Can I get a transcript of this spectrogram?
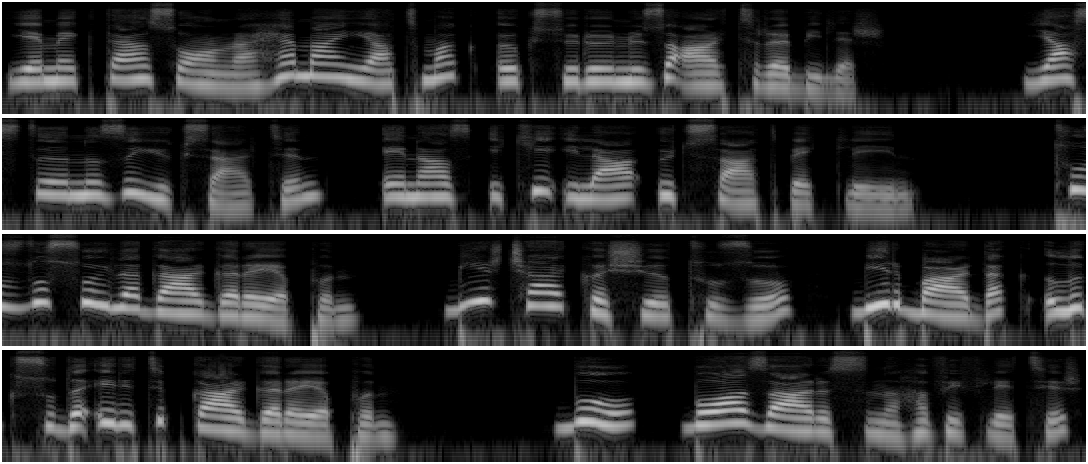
yemekten sonra hemen yatmak öksürüğünüzü artırabilir. Yastığınızı yükseltin, en az 2 ila 3 saat bekleyin. Tuzlu suyla gargara yapın. Bir çay kaşığı tuzu, bir bardak ılık suda eritip gargara yapın. Bu, boğaz ağrısını hafifletir,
